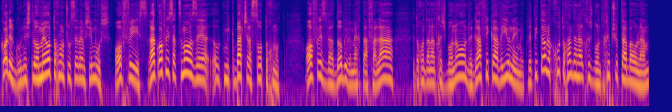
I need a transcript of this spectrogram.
כל ארגון, יש לו מאות תוכנות שהוא עושה בהן שימוש. אופיס, רק אופיס עצמו זה מקבץ של עשרות תוכנות. אופיס ואדובי ומערכת ההפעלה, ותוכנות הנהלת חשבונות, וגרפיקה, ו-you name it. ופתאום לקחו תוכנת הנהלת חשבונות הכי פשוטה בעולם,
